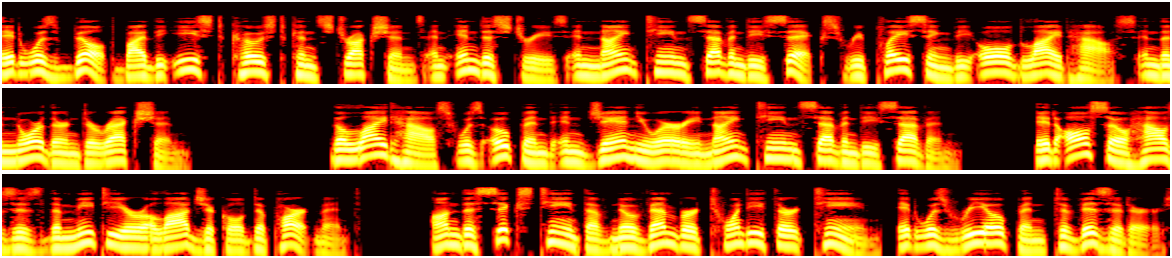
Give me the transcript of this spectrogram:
It was built by the East Coast Constructions and Industries in 1976 replacing the old lighthouse in the northern direction. The lighthouse was opened in January 1977. It also houses the meteorological department. On 16 November 2013, it was reopened to visitors.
